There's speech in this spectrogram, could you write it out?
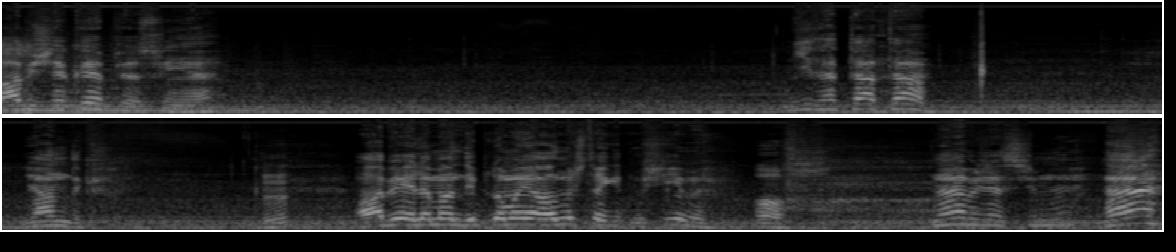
Abi şaka yapıyorsun ya. Git ha, tamam. Yandık. Abi eleman diplomayı almış da gitmiş iyi mi? Of. Ne yapacağız şimdi? Ha?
